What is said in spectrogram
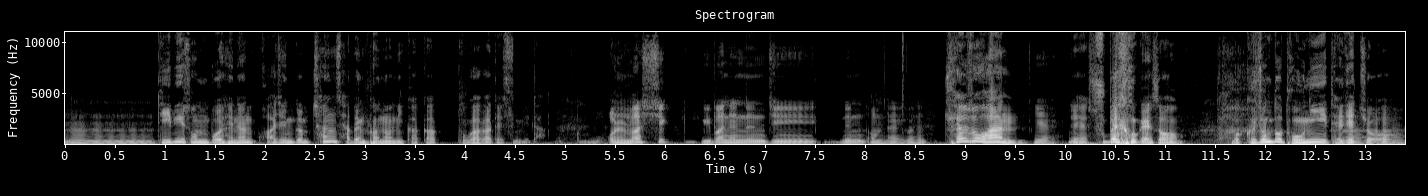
음. DB 손보에는 과징금 1,400만 원이 각각 부과가 됐습니다. 얼마씩 위반했는지는 없나요, 이거는? 최소한 예. 예, 수백억에서 뭐 그 정도 돈이 되겠죠. 아,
